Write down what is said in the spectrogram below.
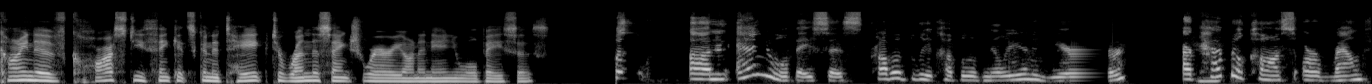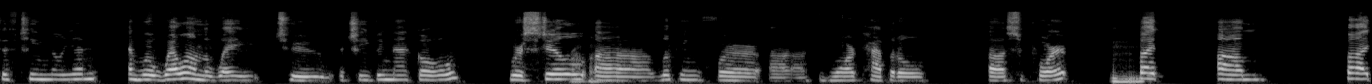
kind of cost do you think it's going to take to run the sanctuary on an annual basis? Well, on an annual basis probably a couple of million a year. Our capital costs are around 15 million and we're well on the way to achieving that goal we're still uh, looking for uh, more capital uh, support, mm-hmm. but um, but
